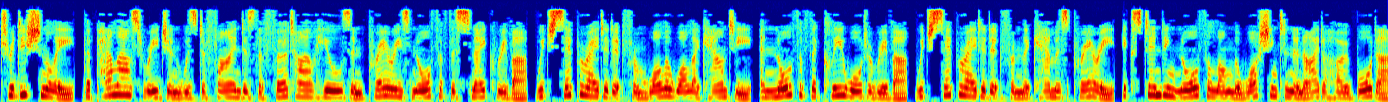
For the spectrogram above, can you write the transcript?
Traditionally, the Palouse region was defined as the fertile hills and prairies north of the Snake River, which separated it from Walla Walla County, and north of the Clearwater River, which separated it from the Camas Prairie, extending north along the Washington and Idaho border,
